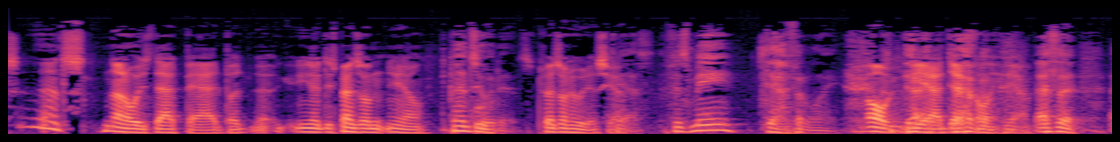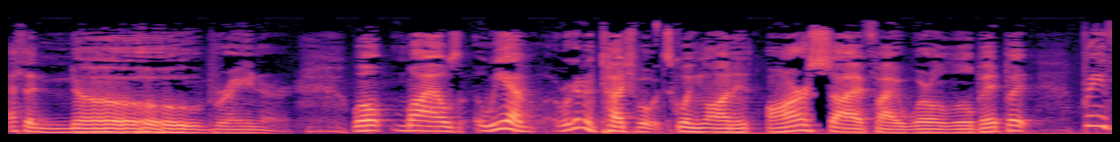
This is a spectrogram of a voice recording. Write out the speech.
So that's not always that bad, but uh, you know, it depends on you know Depends who it is. depends on who it is. Yeah. Yes, if it's me, definitely. Oh, De- yeah, definitely, yeah. That's a that's a no brainer. Well, Miles, we have we're going to touch about what's going on in our sci-fi world a little bit, but brief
